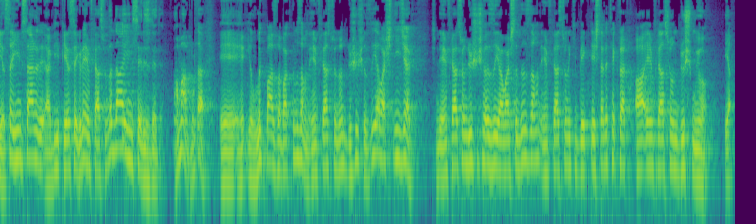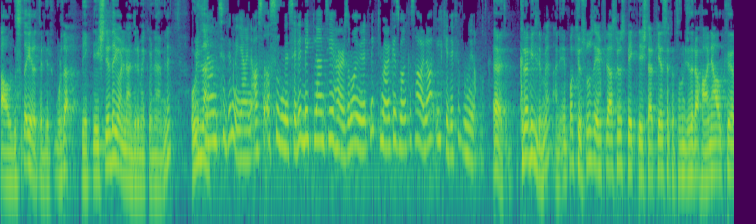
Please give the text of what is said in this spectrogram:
Piyasa iyimserdi. Yani bir piyasaya göre enflasyonda daha iyimseriz dedi. Ama burada e, e, yıllık bazda baktığımız zaman enflasyonun düşüş hızı yavaşlayacak. Şimdi enflasyon düşüş hızı yavaşladığınız zaman enflasyondaki bekleyişlerde tekrar a enflasyon düşmüyor e, algısı da yaratabilir. Burada bekleyişleri de yönlendirmek önemli. O yüzden Beklenti değil mi? Yani aslında asıl mesele beklentiyi her zaman yönetmek ki Merkez Bankası hala ilk hedefi bunu yapmak. Evet, kırabildi mi? Hani bakıyorsunuz enflasyonist bekleyişler, piyasa katılımcıları, hane halkı,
